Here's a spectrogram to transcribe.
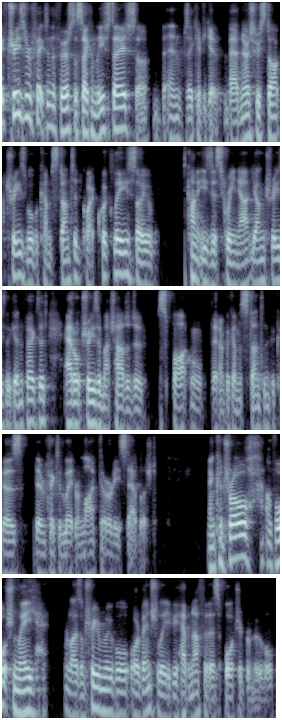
If trees are infected in the first or second leaf stage, so and particularly if you get bad nursery stock, trees will become stunted quite quickly. So kind of easy to screen out young trees that get infected. Adult trees are much harder to spot or they don't become stunted because they're infected later in life. They're already established. And control, unfortunately, relies on tree removal or eventually, if you have enough of this, orchard removal.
